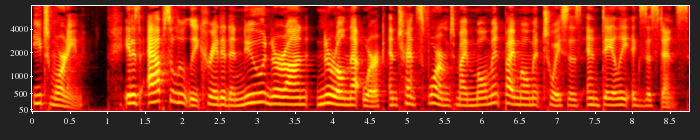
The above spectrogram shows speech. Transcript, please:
each morning. It has absolutely created a new neuron neural network and transformed my moment by moment choices and daily existence.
